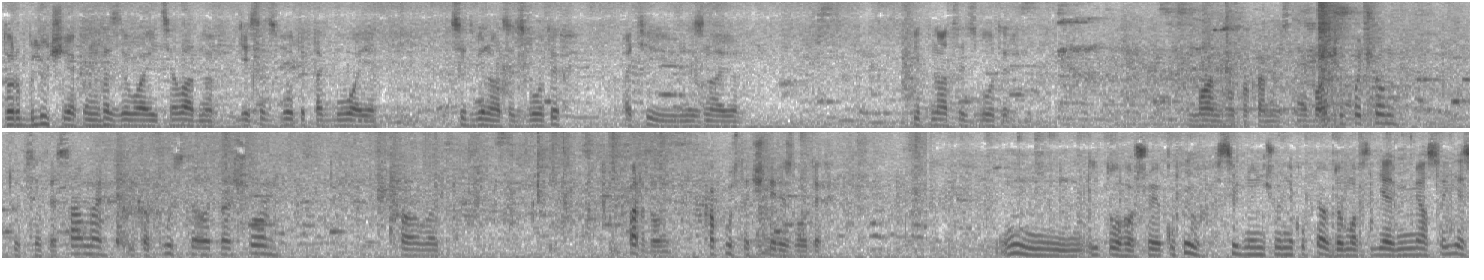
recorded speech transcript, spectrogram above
Дорблюч, як він називається. Ладно, 10 злотих так буває. Ці 12 злотих, а ті не знаю. 15 злотих. Манго поки не бачу по чому. Тут все те саме. І капуста ота що. Пардон, капуста 4 злотих. І того, що я купив, сильно нічого не купляв. Дома м'ясо є, в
